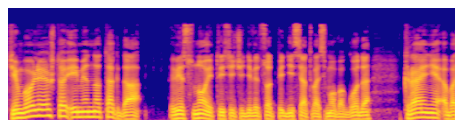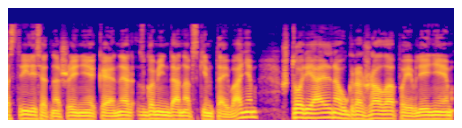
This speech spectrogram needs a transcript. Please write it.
Тем более, что именно тогда весной 1958 года крайне обострились отношения КНР с гоминдановским Тайванем, что реально угрожало появлением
